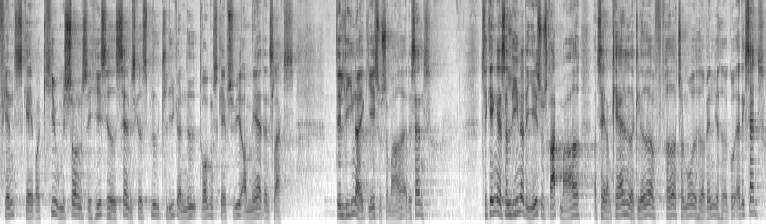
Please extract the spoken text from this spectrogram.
fjendskaber, kiv, misundelse, hissighed, selviskhed, splid, klikker, nid, drukkenskab, svir og mere af den slags. Det ligner ikke Jesus så meget. Er det sandt? Til gengæld så ligner det Jesus ret meget at tale om kærlighed og glæde og fred og tålmodighed og venlighed og god. Er det ikke sandt?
